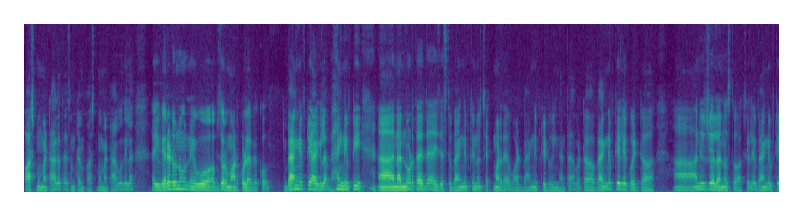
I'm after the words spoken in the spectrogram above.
ಫಾಸ್ಟ್ ಮೂಮೆಂಟ್ ಆಗುತ್ತೆ ಸಮ್ ಟೈಮ್ ಫಾಸ್ಟ್ ಮೂಮೆಂಟ್ ಆಗೋದಿಲ್ಲ. ಇವೆರಡೂ ನೀವು ಅಬ್ಸರ್ವ್ ಮಾಡ್ಕೊಳ್ಳೇಬೇಕು. ಬ್ಯಾಂಕ್ ನಿಫ್ಟಿ ಆಗಿಲ್ಲ. ಬ್ಯಾಂಕ್ ನಿಫ್ಟಿ ನಾನು ನೋಡ್ತಾ ಇದ್ದೆ. ಐ ಜಸ್ಟ್ ಬ್ಯಾಂಕ್ ನಿಫ್ಟಿನೂ ಚೆಕ್ ಮಾಡಿದೆ. ವಾಟ್ ಬ್ಯಾಂಕ್ ನಿಫ್ಟಿ ಡೂಯಿಂಗ್ ಅಂತ. ಬಟ್ ಬ್ಯಾಂಕ್ ನಿಫ್ಟಿಯಲ್ಲಿ ಕ್ವೈಟ್ ಅನ್ಯೂಶ್ವಲ್ ಅನ್ನಿಸ್ತು ಆ್ಯಕ್ಚುಲಿ ಬ್ಯಾಂಕ್ ನಿಫ್ಟಿ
